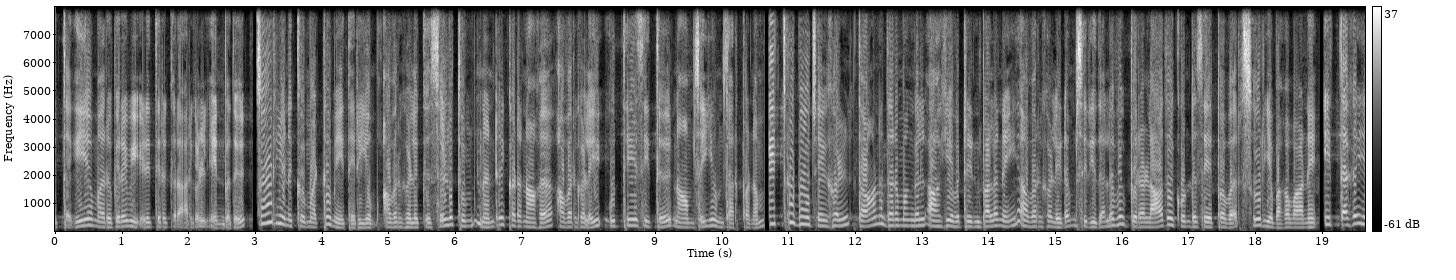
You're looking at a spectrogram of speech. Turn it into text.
எத்தகைய மறுபிறவி எடுத்திருக்கிறார்கள் என்பது சூரியனுக்கு மட்டுமே தெரியும். அவர்களுக்கு செலுத்தும் நன்றி கடனாக அவர்களை உத்தேசித்து நாம் செய்யும் தர்ப்பணம் பித்ரு பூஜைகள் தான தர்மங்கள் ஆகியவற்றின் பலனை அவர்களிடம் சிறிதளவு பிறளாது கொண்டு சேர்ப்பவர் சூரிய பகவானே. இத்தகைய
